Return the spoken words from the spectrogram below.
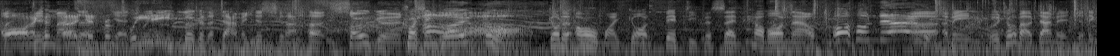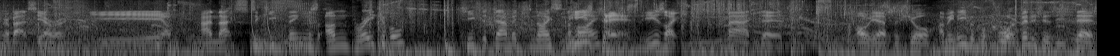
But Oh, the didn't matter. conversion from yeah, Tweedy. Look at the damage. This is going to hurt so good. Crushing oh! blow. Oh, got it. Oh my god, 50%. Come on now. Oh no! Uh, I mean, we were talking about damage. I think we're about to see our own. Yep. and that's to keep things unbreakable. Keep the damage nice and high. He's dead. He's like mad dead. Oh yeah, for sure. I mean, even before it finishes, he's dead.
